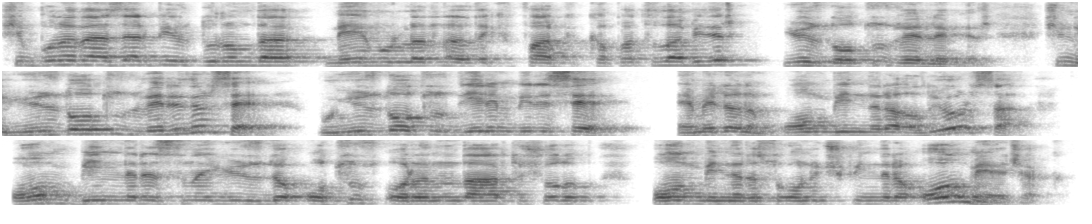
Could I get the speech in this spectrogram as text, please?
Şimdi buna benzer bir durumda memurların aradaki farkı kapatılabilir. %30 verilebilir. Şimdi %30 verilirse bu %30 diyelim birisi Emel Hanım 10 bin lira alıyorsa 10 bin lirasına yüzde 30 oranında artış olup 10 bin lirası 13 bin lira olmayacak.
